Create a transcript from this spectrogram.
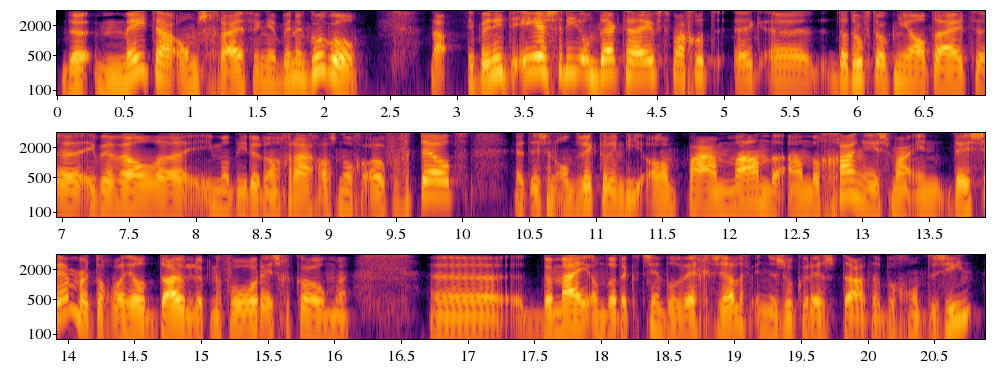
de meta-omschrijvingen binnen Google. Nou, ik ben niet de eerste die het ontdekt heeft, maar goed, ik, uh, dat hoeft ook niet altijd. Uh, ik ben wel uh, iemand die er dan graag alsnog over vertelt. Het is een ontwikkeling die al een paar maanden aan de gang is, maar in december toch wel heel duidelijk naar voren is gekomen. bij mij, omdat ik het simpelweg zelf in de zoekresultaten begon te zien.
